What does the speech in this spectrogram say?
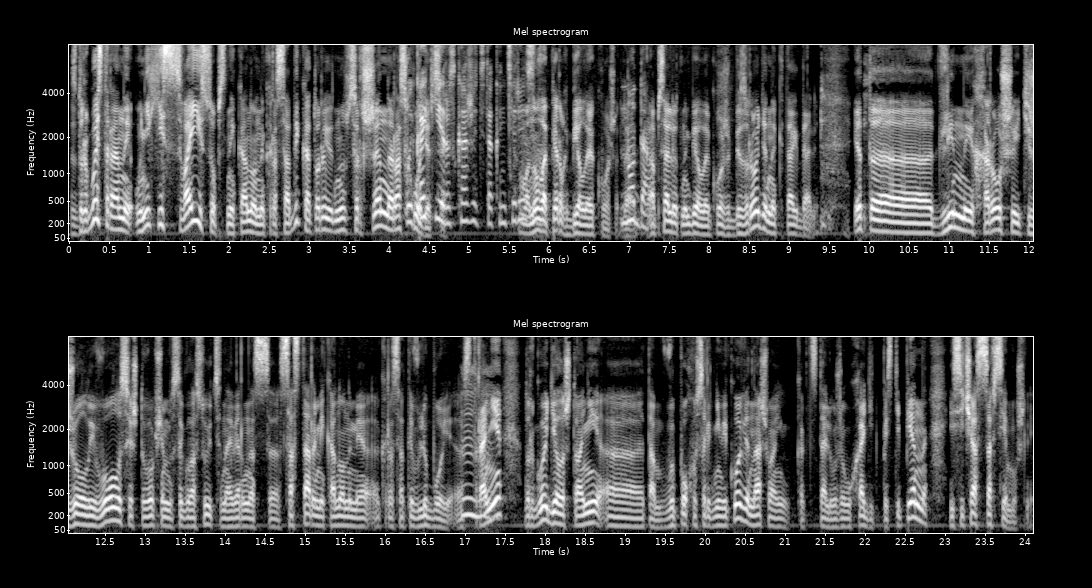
С другой стороны, у них есть свои собственные каноны красоты, которые ну, совершенно расходятся. Ой, какие? Расскажите, так интересно. Ну, во-первых, белая кожа. Ну, да. да. Абсолютно белая кожа, без родинок и так далее. Это длинные, хорошие, тяжелые волосы, что, в общем, согласуется, наверное, с, со старыми канонами красоты в любой угу. стране. Другое дело, что они э, там в эпоху Средневековья нашего они как-то стали уже уходить постепенно, и сейчас совсем совсем ушли.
